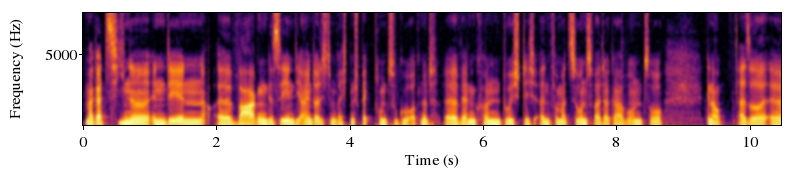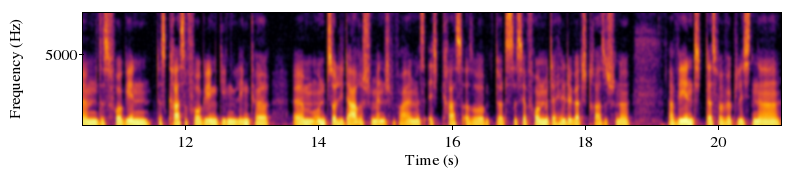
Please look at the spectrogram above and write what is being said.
Magazine in den äh, Wagen gesehen, die eindeutig dem rechten Spektrum zugeordnet äh, werden können durch die Informationsweitergabe und so. Genau, also ähm, das Vorgehen, das krasse Vorgehen gegen Linke ähm, und solidarische Menschen vor allem ist echt krass. Also du hattest das ja vorhin mit der Hildegardstraße schon eine erwähnt. Das war wirklich eine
